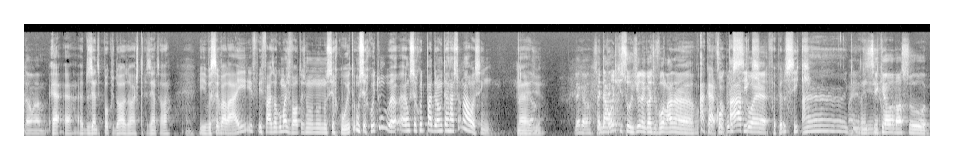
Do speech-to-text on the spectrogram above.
dar uma. é, é, é 200 e poucos dólares, eu acho, 300, sei lá. E você vai lá e, e faz algumas voltas no, no- no circuito. Um circuito é, é um circuito padrão internacional, assim. Né? de- Legal. Mas da onde que surgiu o negócio de vou lá na. Ah, cara, foi pelo contato SIC. é. Foi pelo SIC. Ah, entendi. Que é o nosso.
